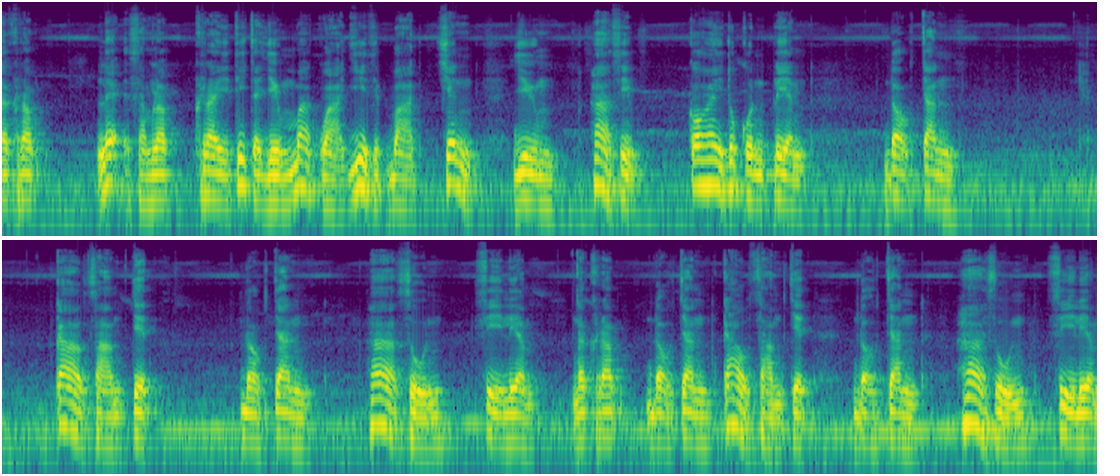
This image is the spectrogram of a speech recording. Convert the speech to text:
นะครับ และสำหรับใครที่จะยืมมากกว่า 20 บาท เช่น ยืม 50 ก็ให้ทุกคนเปลี่ยนดอกจัน 937 ดอกจัน 50 สี่เหลี่ยมนะครับ ดอกจัน 937 ดอกจัน 50 สี่เหลี่ยม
